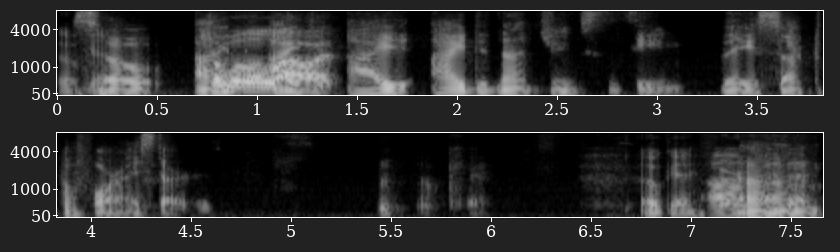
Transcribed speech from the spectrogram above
Okay. So, I, we'll allow I, it. I, I did not jinx the team. They sucked before I started. Okay. okay. Um, Um,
